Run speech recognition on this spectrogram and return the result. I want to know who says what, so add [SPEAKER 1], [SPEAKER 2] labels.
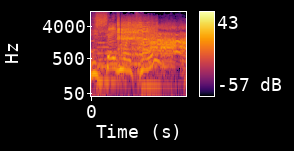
[SPEAKER 1] You saved my car?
